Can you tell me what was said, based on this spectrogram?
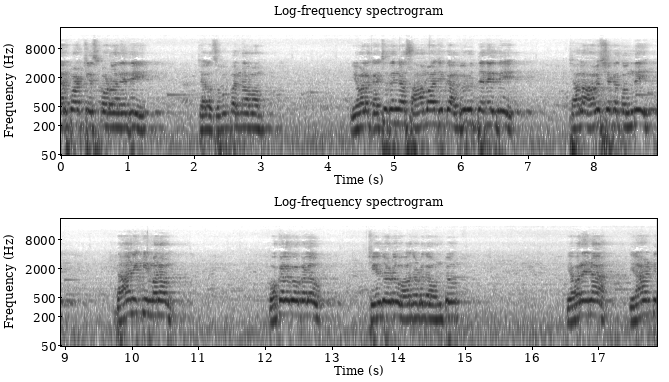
ఏర్పాటు చేసుకోవడం అనేది చాలా శుభ పరిణామం. ఇవాళ ఖచ్చితంగా సామాజిక అభివృద్ధి అనేది చాలా ఆవశ్యకత ఉంది. దానికి మనం ఒకరికొకరు చేదోడు వాదోడుగా ఉంటూ ఎవరైనా ఇలాంటి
